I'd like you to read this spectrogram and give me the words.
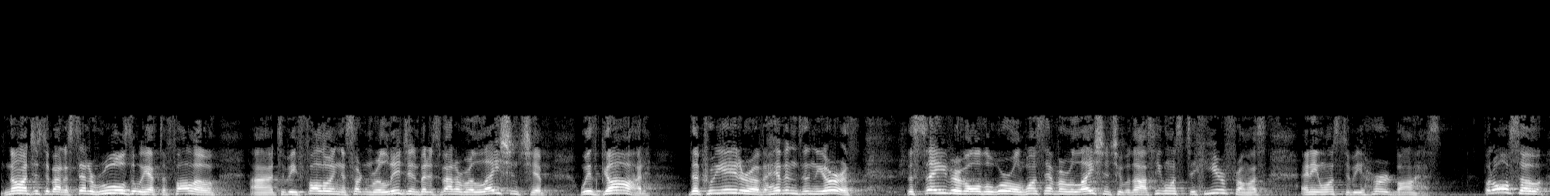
not just about a set of rules that we have to follow, uh, to be following a certain religion, but it's about a relationship with God, the creator of heavens and the earth, the Savior of all the world, wants to have a relationship with us. He wants to hear from us, and He wants to be heard by us. But also,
